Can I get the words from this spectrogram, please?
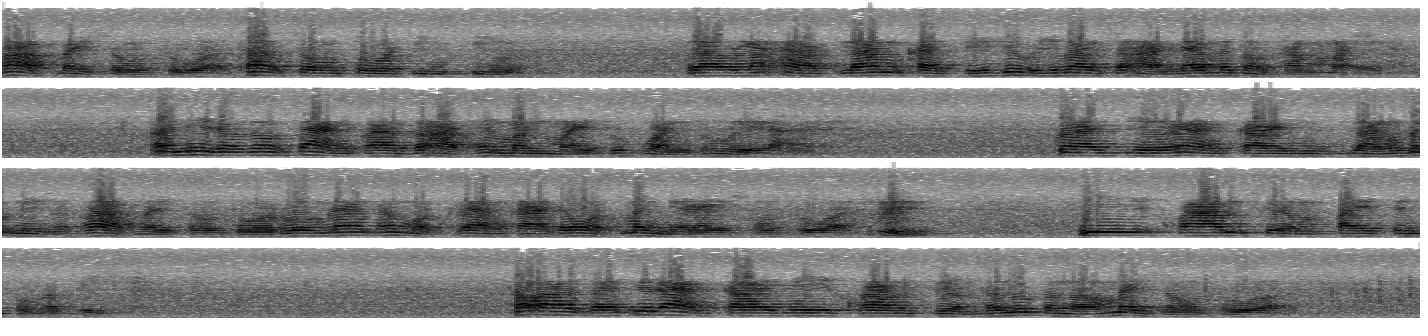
ภาพไม่ทรงตัว ถ้าทรงตัวจริง ๆ เราละอาบน้ำขัดสีที่บริวารสะอาดแล้วไม่ต้องทำใหม่ อันนี้เราต้องสร้างความสะอาดให้มันใหม่ทุกวันทุกเวลา การจริงร่างกายหลังก็มีสภาพไม่ทรงตัว รวมแล้วทั้งหมดร่างกายทั้งหมดไม่มีอะไรทรงตัว มีความเสื่อมไปเป็นปกติเพราะอาศัยที่ร่างกายมีความเสื่อมทะนุถนอมไม่ทรงตัวพ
